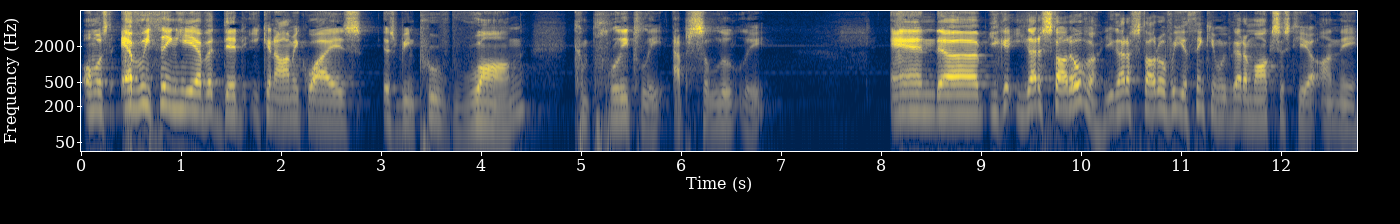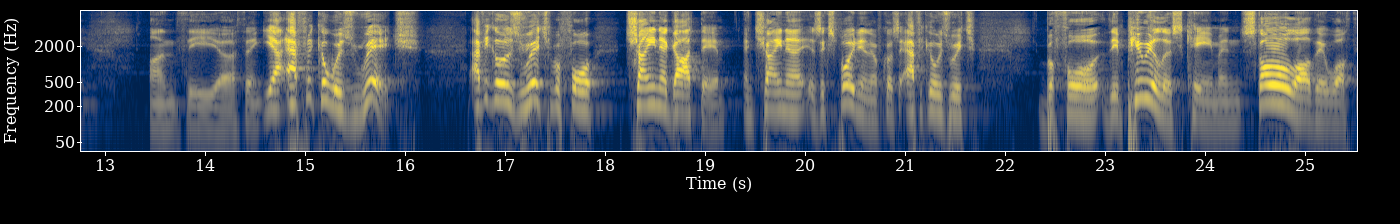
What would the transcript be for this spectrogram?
Almost everything he ever did economic wise has been proved wrong, completely, absolutely. And uh, you you got to start over. You got to start over your thinking. We've got a Marxist here on the on the uh, thing. Yeah, Africa was rich. Africa was rich before China got there, and China is exploiting them. Of course, Africa was rich before the imperialists came and stole all their wealth.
